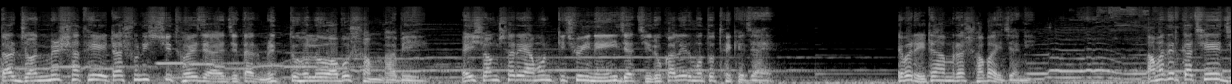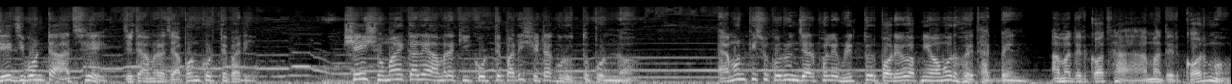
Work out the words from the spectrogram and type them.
তার জন্মের সাথে এটা সুনিশ্চিত হয়ে যায় যে তার মৃত্যু হলো অবসম্ভাবী। এই সংসারে এমন কিছুই নেই যা চিরকালের মতো থেকে যায়। এবার এটা আমরা সবাই জানি। আমাদের কাছে যে জীবনটা আছে, যেটা আমরা যাপন করতে পারি, সেই সময়কালে আমরা কি করতে পারি সেটা গুরুত্বপূর্ণ। এমন কিছু করুন যার ফলে মৃত্যুর পরেও আপনি অমর হয়ে থাকবেন। আমাদের কথা, আমাদের কর্ম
